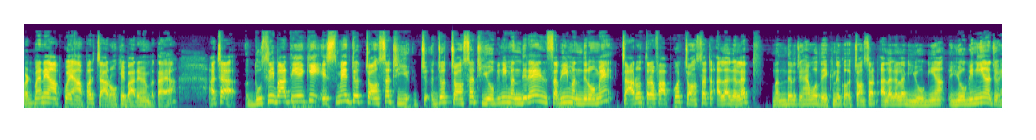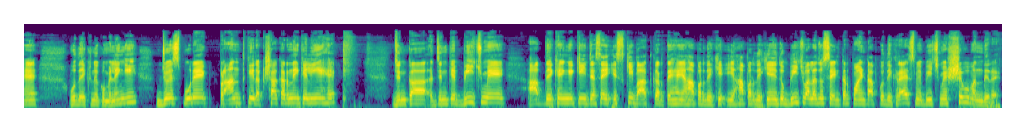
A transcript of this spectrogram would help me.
बट मैंने आपको यहाँ पर चारों के बारे में बताया। अच्छा दूसरी बात यह कि इसमें जो चौसठ जो चौसठ योगिनी मंदिर है, इन सभी मंदिरों में चारों तरफ़ आपको चौसठ अलग अलग मंदिर जो है वो देखने को, चौसठ अलग अलग योगियाँ, योगिनियाँ जो हैं वो देखने को मिलेंगी, जो इस पूरे प्रांत की रक्षा करने के लिए है। जिनका, जिनके बीच में आप देखेंगे कि जैसे इसकी बात करते हैं, यहाँ पर देखिए, यहाँ पर देखिए, जो बीच वाला जो सेंटर पॉइंट आपको दिख रहा है, इसमें बीच में शिव मंदिर है।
